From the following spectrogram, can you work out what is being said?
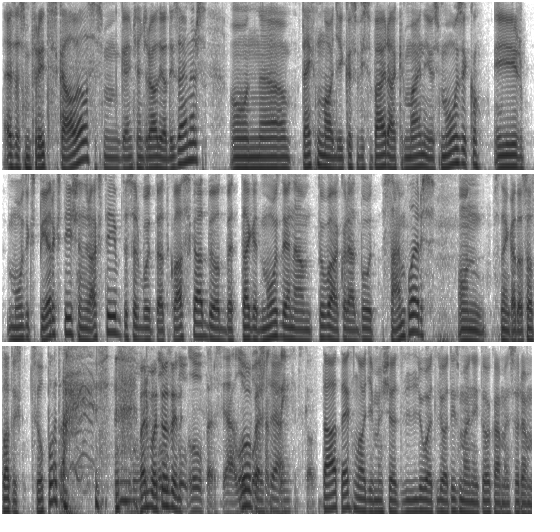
Es esmu Frits Kalvels, esmu Game Changer audio dizainers. Un uh, tehnoloģija, kas visvairāk ir mainījusi mūziku, ir mūzikas pierakstīšana, rakstība. Tas var būt tāds klasisks atbilde, bet tagad mūsdienām tuvāk varētu būt sampleris. Un es nezinu, kā to sauc Latvijas cilpotājs. Varbūt jūs zināt, lūpers, jā, lūpers princips kaut kā. Tā tehnoloģija man šķiet ļoti, ļoti izmainīja to, kā mēs varam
